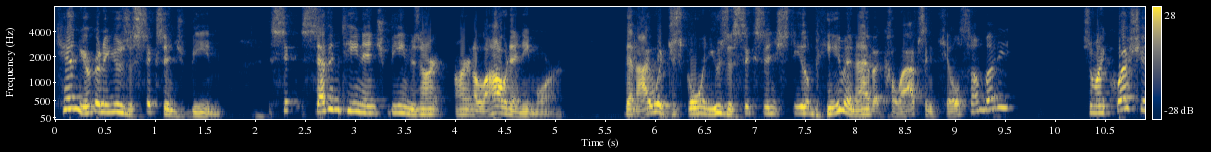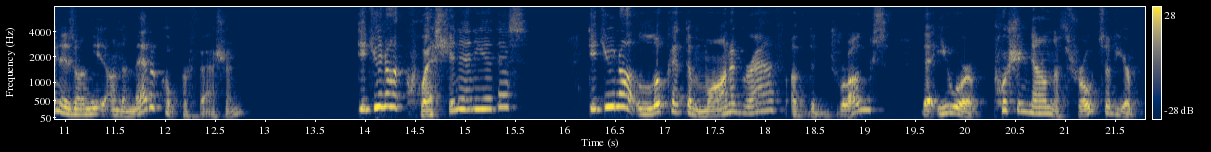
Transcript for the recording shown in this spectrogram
Ken, you're going to use a six-inch beam. Six, 17-inch beams aren't aren't allowed anymore. Then I would just go and use a six-inch steel beam and have it collapse and kill somebody. So my question is on the on the medical profession. Did you not question any of this? Did you not look at the monograph of the drugs that you were pushing down the throats of your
